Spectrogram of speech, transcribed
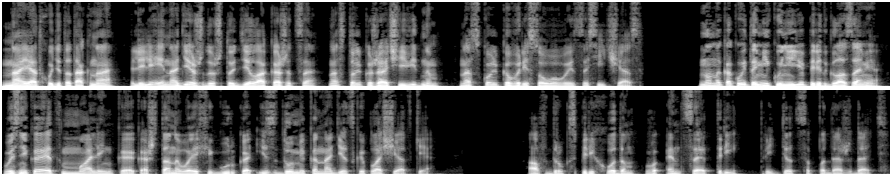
Ная отходит от окна, лелея надежду, что дело окажется настолько же очевидным, насколько вырисовывается сейчас. Но на какой-то миг у нее перед глазами возникает маленькая каштановая фигурка из домика на детской площадке. А вдруг с переходом в НЦ-3 придется подождать?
